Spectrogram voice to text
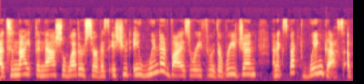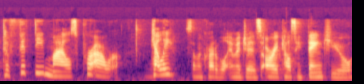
Uh, tonight, the National Weather Service issued a wind advisory through the region and expect wind gusts up to 50 miles per hour. Kelly? Some incredible images. All right, Kelsey, thank you.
